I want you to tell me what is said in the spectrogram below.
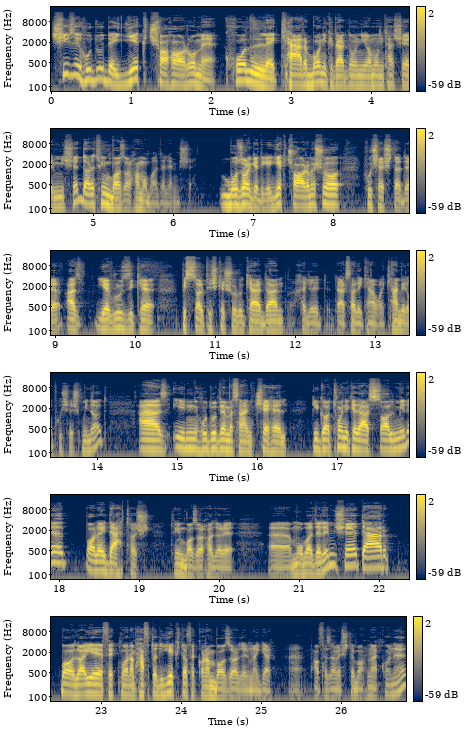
چیزی حدود یک چهارم کل کربنی که در دنیا منتشر میشه داره تو این بازارها مبادله میشه. بزرگ دیگه. یک چهارمش رو پوشش داده. از یه روزی که 20 سال پیش که شروع کردن خیلی درصد کم کمی رو پوشش می‌داد. از این حدود مثلا چهل گیگاتونی که در سال میره بالای ده تاش تو این بازارها داره مبادله میشه. در بالای فکر کنم 71 تا فکر کنم بازار داریم اگر حافظم اشتباه نکنه.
